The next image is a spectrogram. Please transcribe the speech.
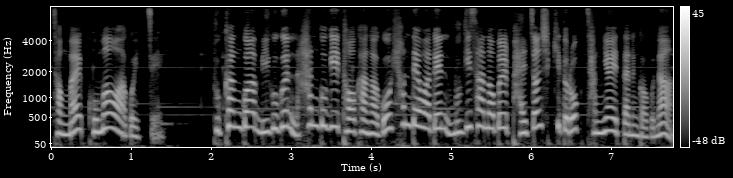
정말 고마워하고 있지. 북한과 미국은 한국이 더 강하고 현대화된 무기 산업을 발전시키도록 장려했다는 거구나.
